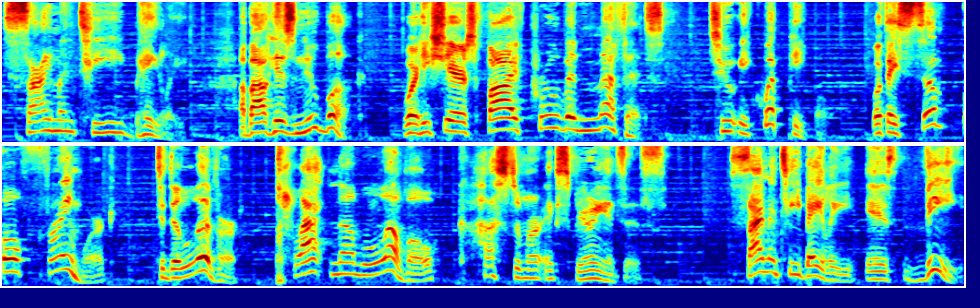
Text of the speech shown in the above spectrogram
Simon T. Bailey about his new book, where he shares five proven methods to equip people with a simple framework to deliver platinum level customer experiences. Simon T. Bailey is the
